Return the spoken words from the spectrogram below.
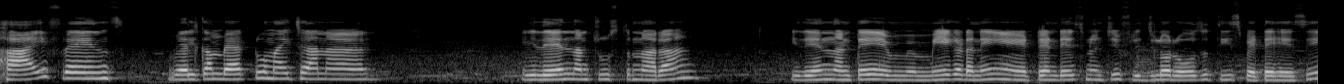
Hi friends welcome back to my channel. ఇదేందని చూస్తున్నారా? ఇదేంటంటే మ- మీగడని టెన్ డేస్ నుంచి ఫ్రిడ్జ్లో రోజు తీసి పెట్టేసి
